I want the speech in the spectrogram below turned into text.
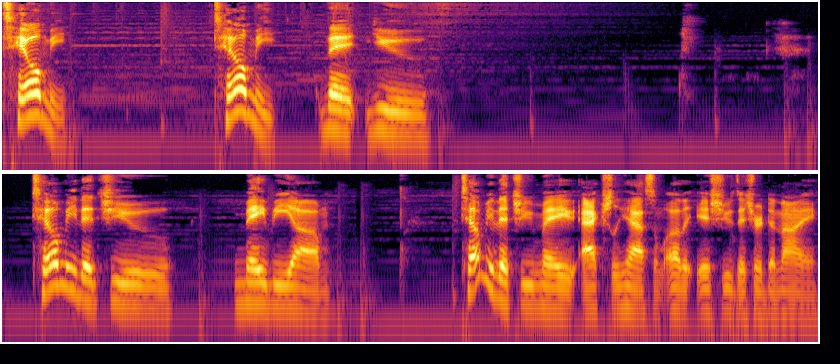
tell me tell me that you tell me that you maybe um tell me that you may actually have some other issues that you're denying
